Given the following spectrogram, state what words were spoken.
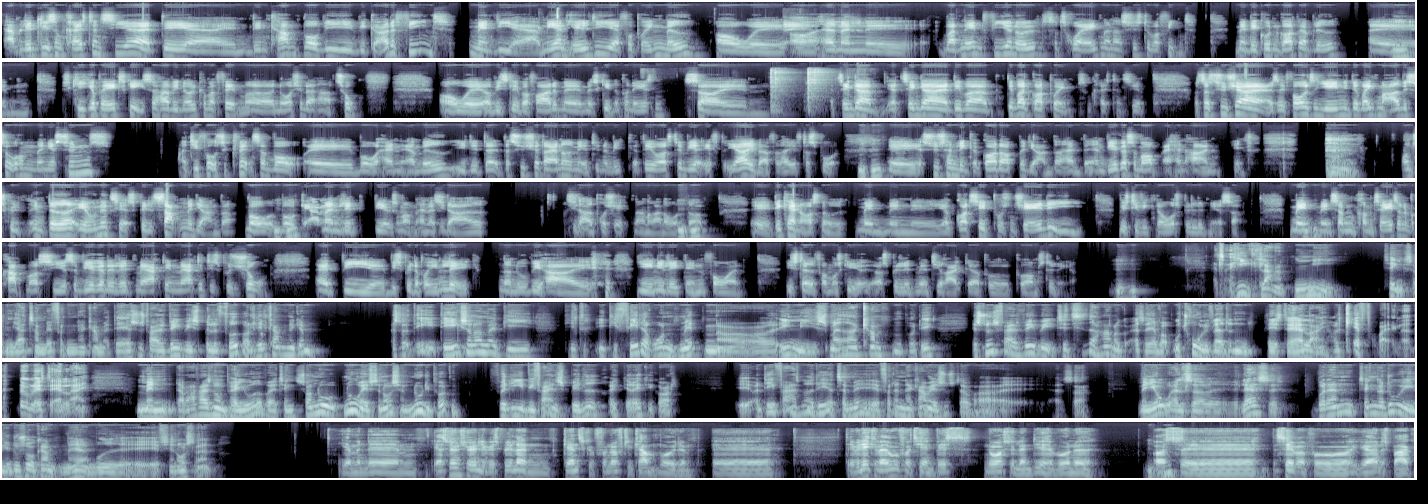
Ja, lidt ligesom Christian siger, at det er en, det er en kamp, hvor vi, vi gør det fint, men vi er mere end heldige at få point med. Og, øh, og havde man, øh, var den endt 4-0, så tror jeg ikke, man havde synes, det var fint. Men det kunne den godt være blevet. Mm. Øh, hvis vi kigger på XG, så har vi 0,5, og Nordsjælland har 2 og, øh, og vi slipper fra det med, med skinnet på næsen. Så øh, jeg, tænker, jeg tænker, at det var, det var et godt point, som Christian siger. Og så synes jeg, altså i forhold til Jeni, det var ikke meget, vi så ham, men jeg synes, at de få sekvenser, hvor, øh, hvor han er med i det, der, der synes jeg, der er noget mere dynamik, og det er jo også det, vi har efter, jeg i hvert fald har efterspurgt. Mm-hmm. Øh, jeg synes, han linker godt op med de andre. Han, han virker som om, at han har en, en undskyld, en bedre evne til at spille sammen med de andre, hvor, mm-hmm. hvor German lidt virker som om, han er sit eget sit eget projekt, når han render rundt mm-hmm. op. Øh, det kan også noget, men, men øh, jeg kunne godt se et potentiale i, hvis de fik lov at spille lidt mere sammen. Men, mm-hmm. men som kommentatorerne på kampen også siger, så virker det lidt mærkeligt, en mærkelig disposition, at vi, øh, vi spiller på indlæg, når nu vi har øh, Jeni liggende inden foran, i stedet for måske at spille lidt mere direkte på, på omstillinger. Mm-hmm. Altså helt klart min ting, som jeg tager med fra den her kamp, det er, jeg synes faktisk, at vi spillede fodbold hele kampen igennem. Altså, det, det er ikke sådan noget med, at de, de, de fedter rundt med den, og, og egentlig smadrer kampen på det. Jeg synes faktisk, at VB til tider har noget... Altså, jeg var utrolig glad, den blæste halvleg. Hold kæft, hvor var jeg glad, den blæste halvleg. Men der var faktisk nogle perioder, hvor jeg tænkte, så nu, nu er FC Nordsjælland, nu er de på den. Fordi vi faktisk spillede rigtig, rigtig godt. Øh, og det er faktisk noget af det, jeg tager med for den her kamp. Jeg synes, der var... Øh, altså... Men jo, altså, Lasse, hvordan tænker du egentlig, du så kampen her mod øh, FC Nordsjælland? Jamen, øh, jeg synes jo egentlig, at vi spiller en ganske fornuftig kamp mod dem. Øh, det ville ikke have været ufortjent, hvis Nordsjælland de havde vundet. Mm-hmm. Også øh, ser man på Jørgens Bak.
